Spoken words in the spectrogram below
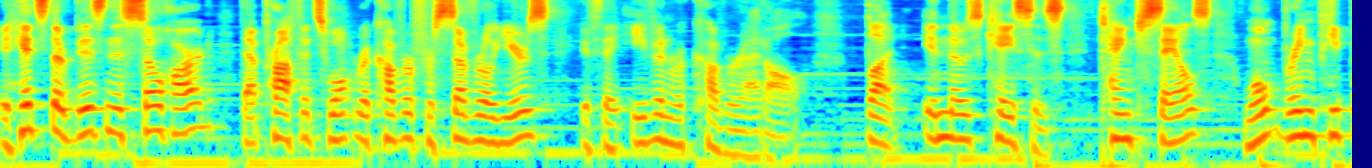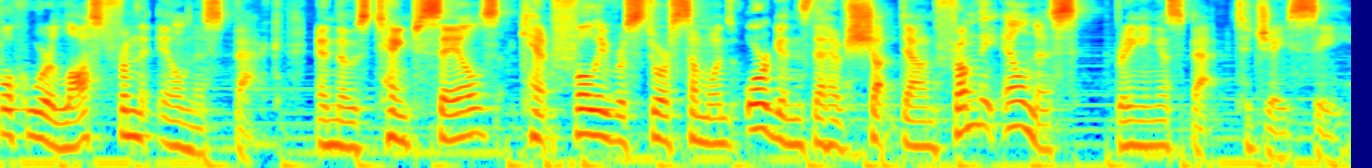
it hits their business so hard that profits won't recover for several years, if they even recover at all. But in those cases, tanked sales won't bring people who are lost from the illness back. And those tanked sales can't fully restore someone's organs that have shut down from the illness, bringing us back to JC.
